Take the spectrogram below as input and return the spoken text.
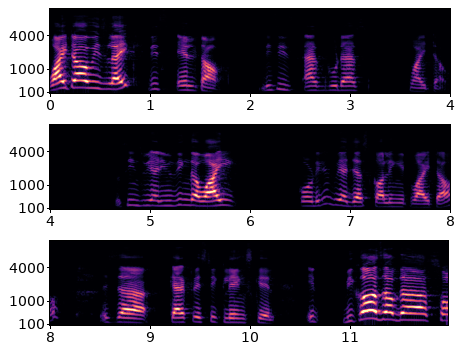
y tau is like this L tau, this is as good as y tau. So since we are using the y coordinate we are just calling it y tau. this is the characteristic length scale. It because of the so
